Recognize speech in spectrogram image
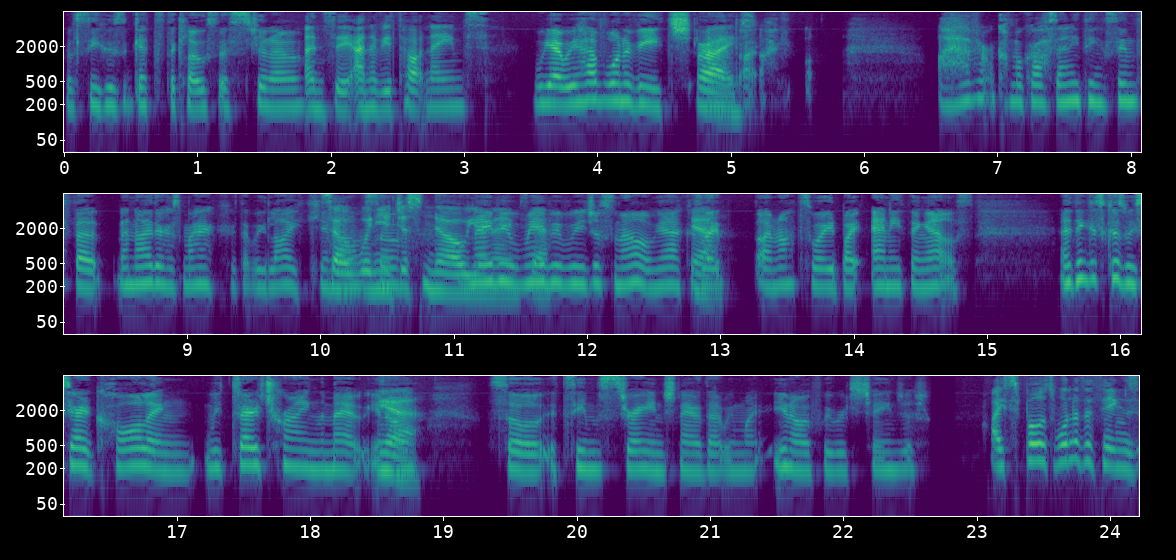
We'll see who gets the closest. You know, And see, and have you thought names? Well, yeah, we have one of each. Right. I, I, I haven't come across anything since that, and neither has Mark that we like. You so know? when you just know your maybe names, yeah. maybe we just know, yeah, because Yeah. I'm not swayed by anything else. I think it's because we started calling, we started trying them out, you know. Yeah. So it seems strange now that we might, you know, if we were to change it. I suppose one of the things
